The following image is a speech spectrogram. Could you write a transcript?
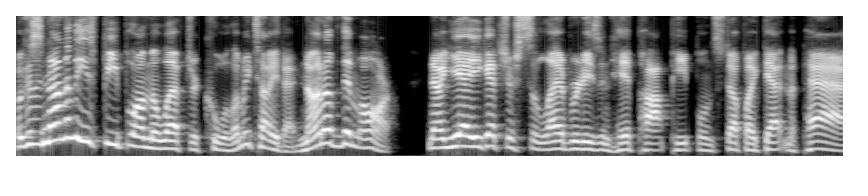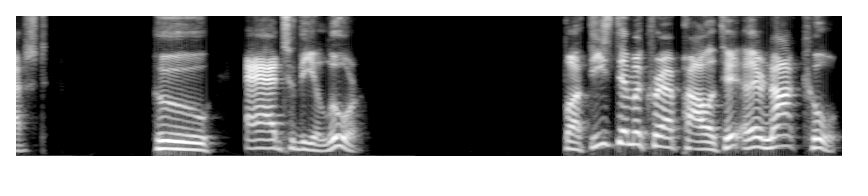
Because none of these people on the left are cool. Let me tell you that. None of them are. Now, yeah, you got your celebrities and hip hop people and stuff like that in the past who add to the allure. But these Democrat politicians, they're not cool.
